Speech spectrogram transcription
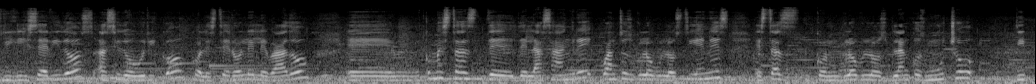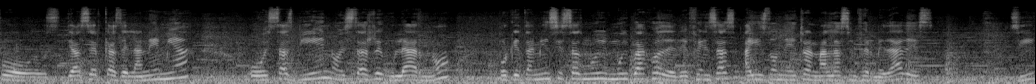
Triglicéridos, ácido úrico, colesterol elevado, eh, ¿cómo estás de, la sangre? ¿Cuántos glóbulos tienes? ¿Estás con glóbulos blancos mucho, tipo ya cerca de la anemia? ¿O estás bien o estás regular, no? Porque también si estás muy, muy bajo de defensas, ahí es donde entran más las enfermedades, ¿sí?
